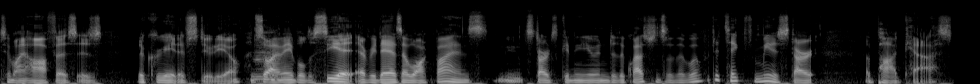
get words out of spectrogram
to my office is the creative studio. Mm. So I'm mm. able to see it every day as I walk by and it starts getting you into the questions of the, what would it take for me to start a podcast?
